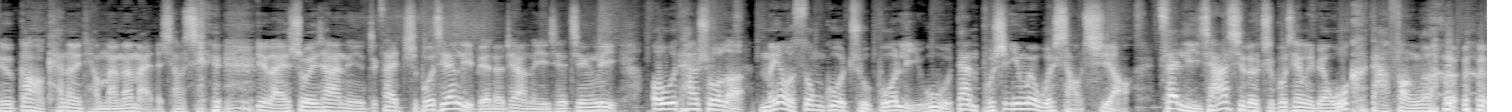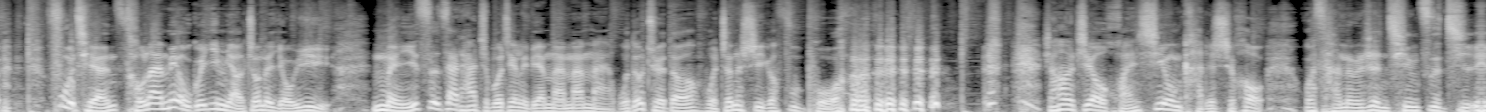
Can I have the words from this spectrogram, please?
因为刚好看到一条买买买的消息，可以来说一下你在直播间里边的这样的一些经历。欧他说了，没有送过主播礼物，但不是因为我小气啊，在李佳琦的直播间里边，我可大方了，付钱从来没有过一秒钟的犹豫。每一次在他直播间里边买买买，我都觉得我真的是一个富婆。然后只有还信用卡的时候，我才能认清自己。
